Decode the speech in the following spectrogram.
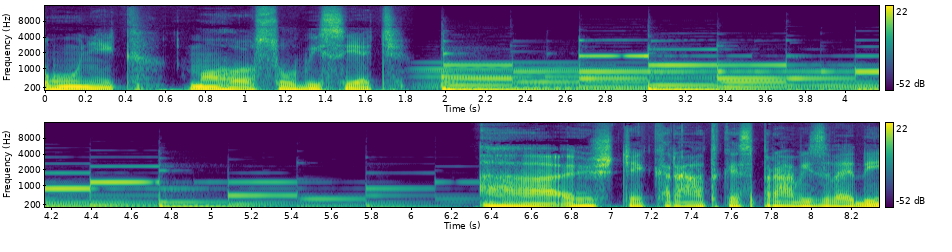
únik mohol súvisieť. A ešte krátke správy z vedy.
